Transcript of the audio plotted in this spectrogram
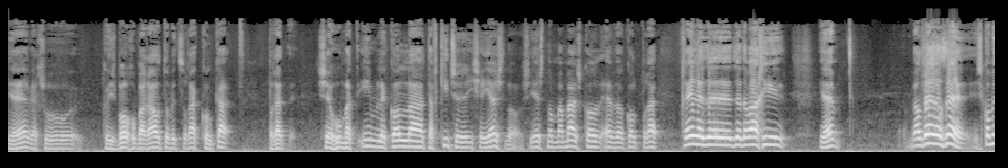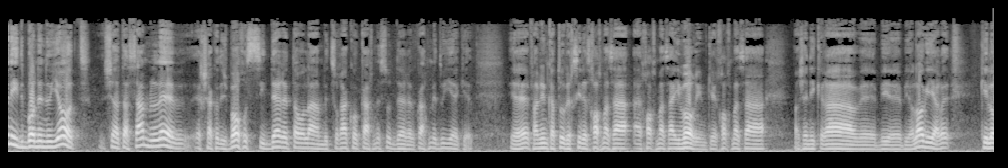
ואיך שהוא, הקדוש ברוך הוא ברא אותו בצורה כל כך, פרט, שהוא מתאים לכל התפקיד ש, שיש לו, שיש לו ממש כל עבר, כל פרט. אחרי זה, זה הדבר הכי... Yeah. ועל דרך זה, יש כל מיני התבוננויות שאתה שם לב איך שהקדוש ברוך הוא סידר את העולם בצורה כל כך מסודרת, כל כך מדויקת. אה, לפעמים כתוב בחסידס חוכמס האיבורים, חוכמס מה שנקרא ביולוגיה, כאילו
